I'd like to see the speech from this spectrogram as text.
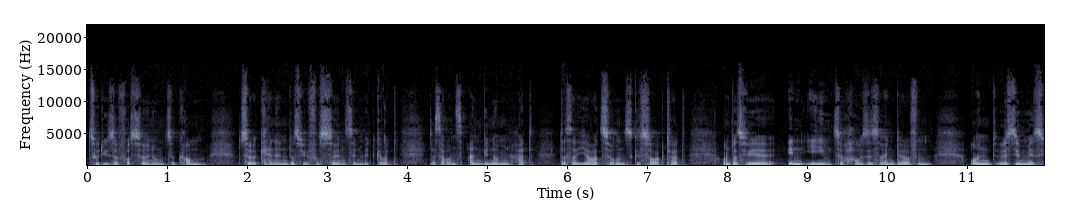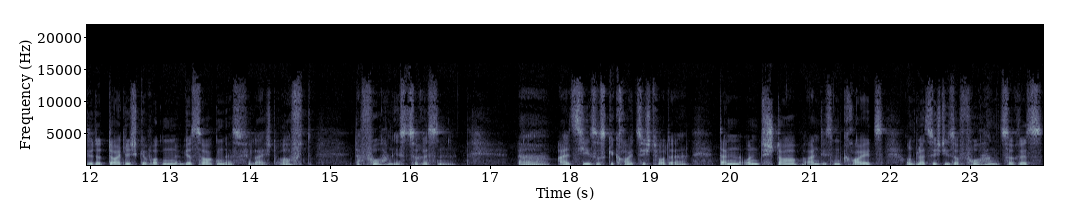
zu dieser Versöhnung zu kommen, zu erkennen, dass wir versöhnt sind mit Gott, dass er uns angenommen hat, dass er Ja zu uns gesorgt hat und dass wir in ihm zu Hause sein dürfen. Und wisst ihr, mir ist wieder deutlich geworden, wir sagen es vielleicht oft, der Vorhang ist zerrissen. Äh, als Jesus gekreuzigt wurde dann und starb an diesem Kreuz und plötzlich dieser Vorhang zerriss,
